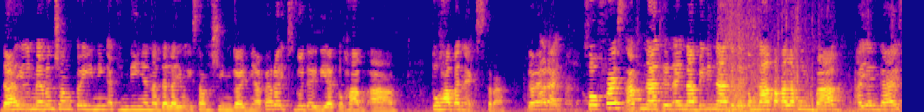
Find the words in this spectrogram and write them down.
dahil meron siyang training at hindi niya nadala yung isang shin guard niya. Pero it's good idea to have uh, to have an extra. Alright. So first up natin ay nabili natin itong napakalaking bag. Ayan guys.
